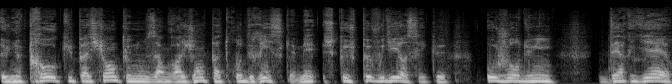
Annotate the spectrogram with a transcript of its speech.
une préoccupation que nous engageons pas trop de risques. Mais ce que je peux vous dire, c'est que aujourd'hui, derrière,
